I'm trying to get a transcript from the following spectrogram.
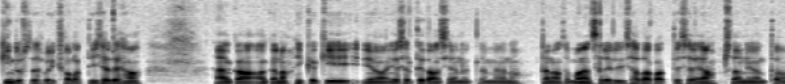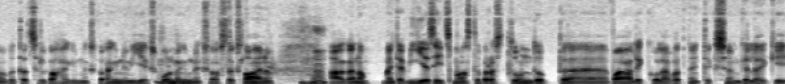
kindlustus võiks alati ise teha, aga, aga noh, ikkagi ja, ja sealt edasi on, ütleme noh, täna sa paned selle lisatagatise, jah, sa nii-öelda võtad seal kahekümneks, kahekümne viieks, mhm. kolmekümneks aastaks laenu mm, -hmm. aga noh, ma ei tea, viie-seitsme aasta pärast tundub äh, vajalik olevat, näiteks see on kellegi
